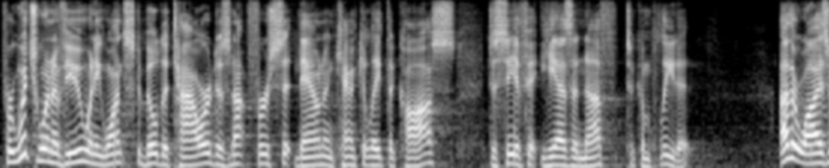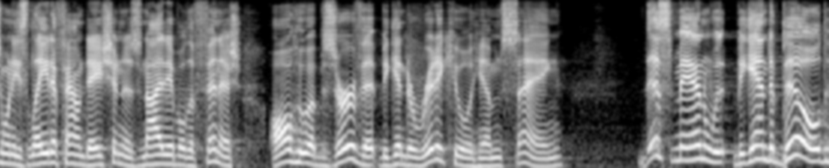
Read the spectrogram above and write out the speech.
For which one of you, when he wants to build a tower, does not first sit down and calculate the costs to see if he has enough to complete it? Otherwise, when he's laid a foundation and is not able to finish, all who observe it begin to ridicule him, saying, This man w- began to build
